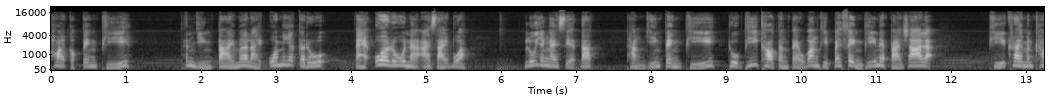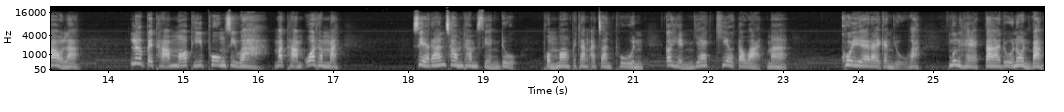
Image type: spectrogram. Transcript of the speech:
พลอยกับเป็งผี ท่านหญิงตายเมื่อไหร่อ้วไม่อยากรู้ แต่อ้วรู้นะอาสายบัว รู้ยังไงเสียตักถังหญิงเป็งผี ถูกผีเข้าตั้งแต่ว่างที่ไปเส่งผีในป่าชาละผีใครมันเข้าล่ะลือไปถามหมอผีพุงสิว่า มาถามอ้วทำไม เสียร้านชำทำเสียงดุผมมองไปทางอาจารย์พูนก็เห็นแยกเขี้ยวตวาดมา คุยอะไรกันอยู่วะ มึงแหกตาดูโน่นบ้าง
